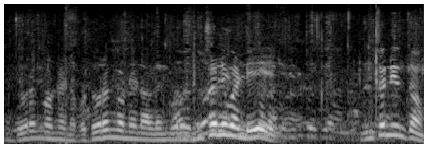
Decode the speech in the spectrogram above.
దూరంగా ఉండండి అప్పుడు దూరంగా ఉండండి వాళ్ళని. నిల్చొనివ్వండి. నిల్చొని ఉంటాం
